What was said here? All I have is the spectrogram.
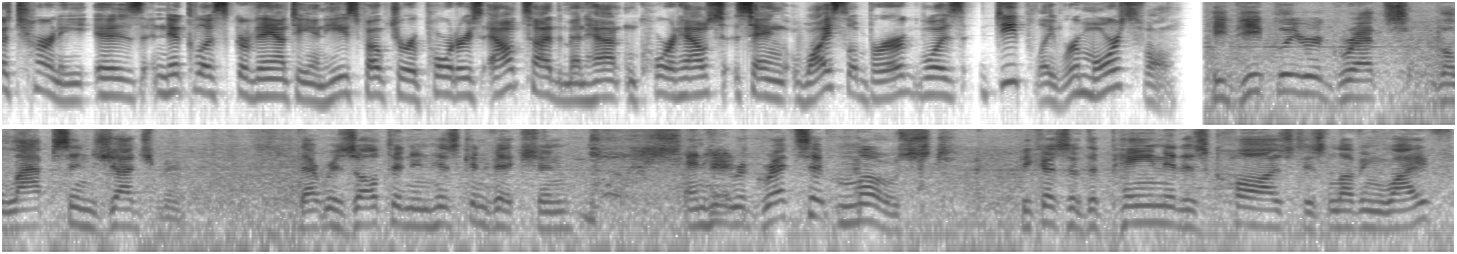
attorney is Nicholas Gravante, and he spoke to reporters outside the Manhattan courthouse saying Weisselberg was deeply remorseful. He deeply regrets the lapse in judgment that resulted in his conviction, and he regrets it most because of the pain it has caused his loving wife,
